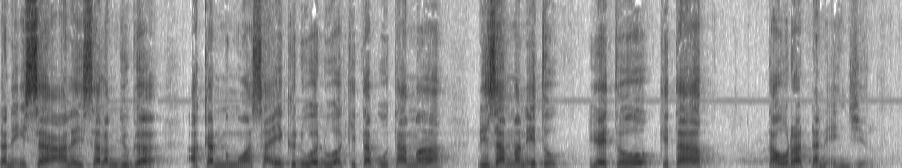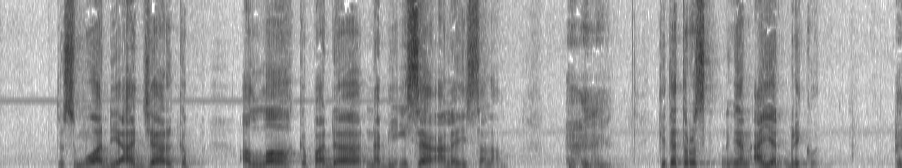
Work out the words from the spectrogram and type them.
Dan Isa alaihissalam juga akan menguasai kedua-dua kitab utama di zaman itu, yaitu kitab Taurat dan Injil. Itu semua diajar ke Allah kepada Nabi Isa alaihissalam. Kita terus dengan ayat berikut.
